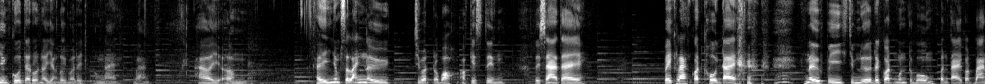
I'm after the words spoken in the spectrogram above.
យើងគួរតែរស់នៅយ៉ាងដូចម្តេចផងដែរបាទហើយអឺហើយខ្ញុំស្រឡាញ់នៅជីវិតរបស់អគីស្ទីនដោយសារតែពេលខ្លះគាត់ខូចដែរនៅពីជំនឿដែលគាត់មុនដំបូងប៉ុន្តែគាត់បាន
